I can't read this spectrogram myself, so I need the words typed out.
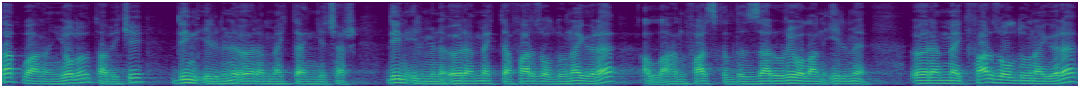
Takvanın yolu tabii ki din ilmini öğrenmekten geçer. Din ilmini öğrenmek de farz olduğuna göre Allah'ın farz kıldığı zaruri olan ilmi öğrenmek farz olduğuna göre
